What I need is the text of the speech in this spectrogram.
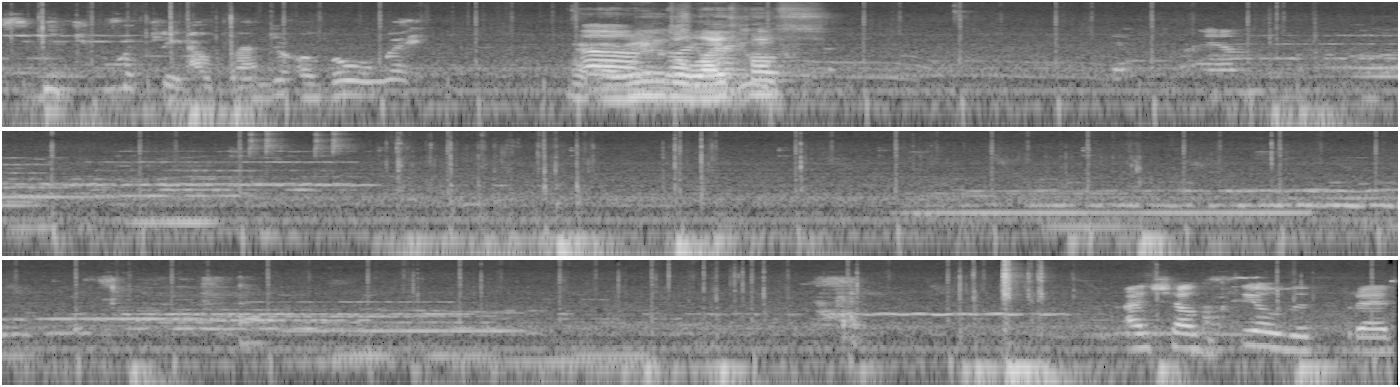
Speak quickly, Outlander, or go away. Are, are we in the right. lighthouse? I shall steal this bread.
